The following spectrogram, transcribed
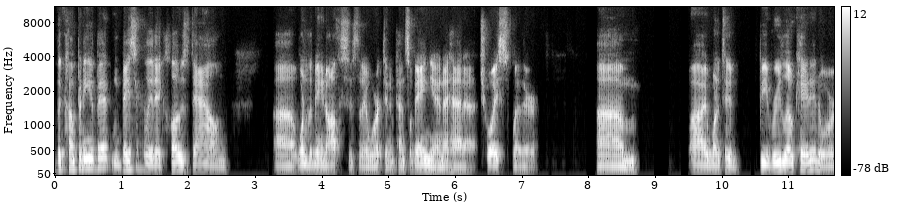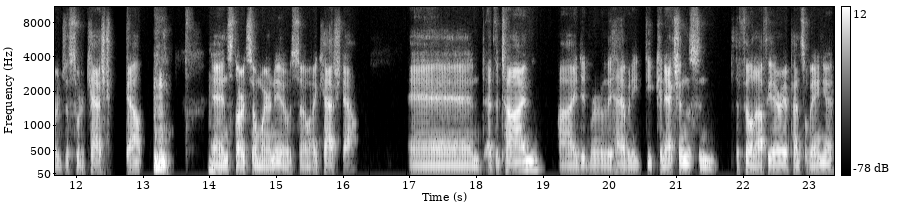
the company a bit, and basically they closed down uh, one of the main offices that I worked in in Pennsylvania, and I had a choice whether um, I wanted to be relocated or just sort of cash out hmm. and start somewhere new. So I cashed out, and at the time, I didn't really have any deep connections in the Philadelphia area, Pennsylvania.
